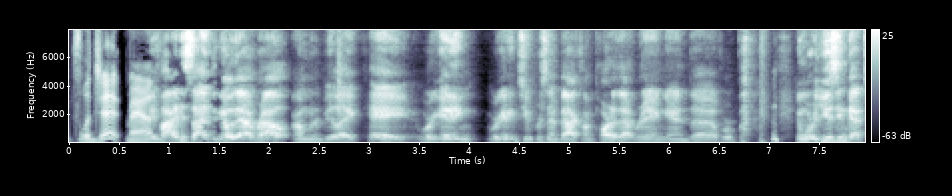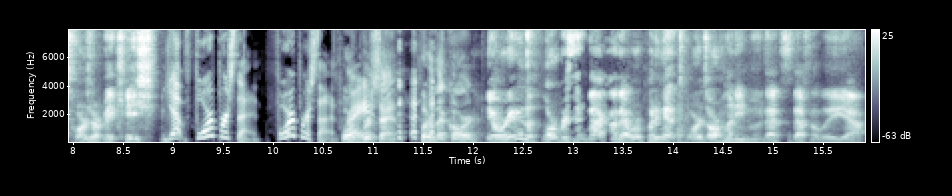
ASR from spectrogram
It's legit, man. if I decide to go that route, I'm gonna be like, hey, we're getting we're getting two percent back on part of that ring, and uh, we're and we're using that towards our vacation. Yep, 4%. 4%, four percent. Put on the card. Yeah, we're getting the four percent back on that. We're putting that towards our honeymoon. That's definitely yeah.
